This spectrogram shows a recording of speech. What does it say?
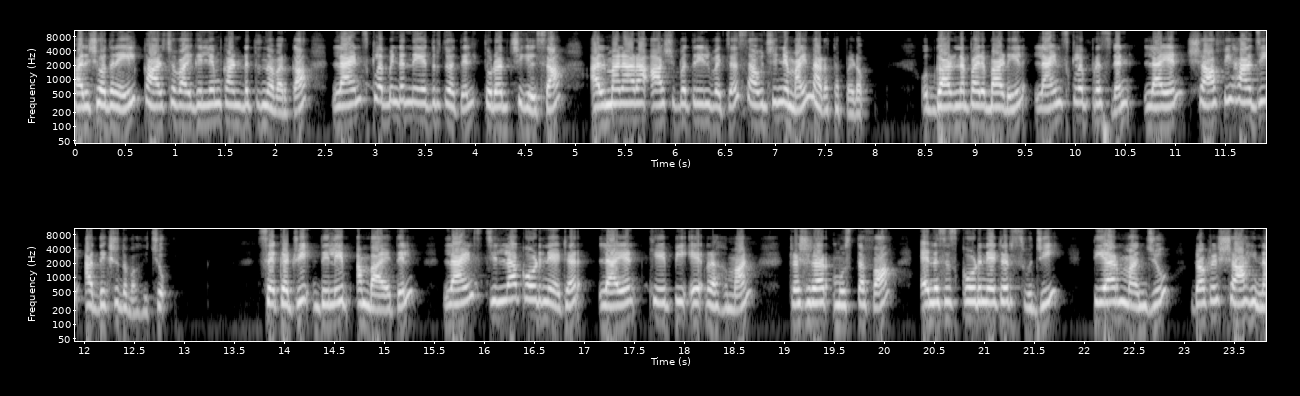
പരിശോധനയിൽ കാഴ്ചവൈകല്യം കണ്ടെത്തുന്നവർക്ക് ലയൺസ് ക്ലബിന്റെ നേതൃത്വത്തിൽ തുടർ ചികിത്സ അൽമനാറ ആശുപത്രിയിൽ വെച്ച് സൗജന്യമായി നടത്തപ്പെടും. ഉദ്ഘാടന പരിപാടിയിൽ Lions club president lion Shafi Haji അധ്യക്ഷത വഹിച്ചു. സെക്രട്ടറി ദിലീപ് അമ്പായത്തിൽ ലയൺസ് ജില്ലാ coordinator lion K P A Rahman treasurer Musthafa N S S coordinator Suji T R Manju doctor Shahina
